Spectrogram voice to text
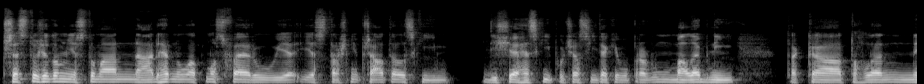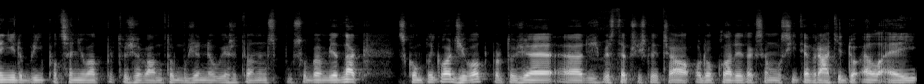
Přestože to město má nádhernou atmosféru, je, je strašně přátelský, když je hezký počasí, tak je opravdu malebný, tak tohle není dobrý podceňovat, protože vám to může neuvěřitelným způsobem jednak zkomplikovat život, protože eh, když byste přišli třeba o doklady, tak se musíte vrátit do LA,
